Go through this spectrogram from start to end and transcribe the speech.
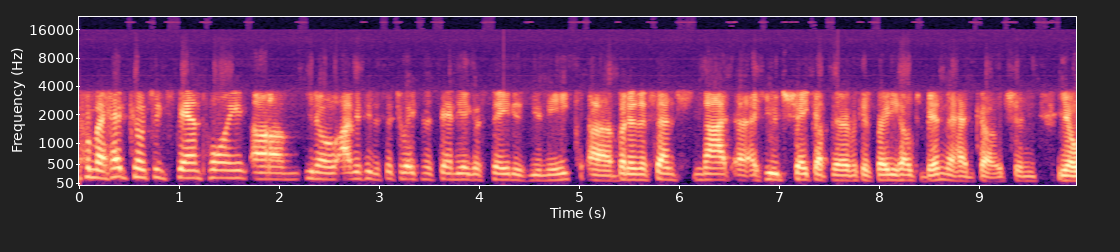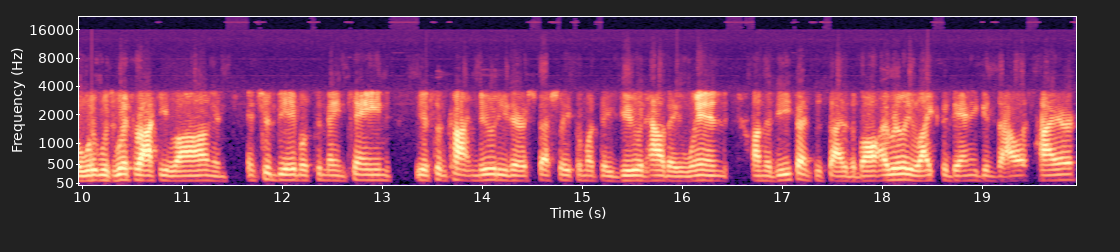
from a head coaching standpoint, um, you know, obviously the situation at San Diego State is unique, uh, but in a sense, not a, huge shakeup there because Brady Hoke's been the head coach and, you know, was with Rocky Long and, and should be able to maintain, you know, some continuity there, especially from what they do and how they win on the defensive side of the ball. I really like the Danny Gonzales hire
